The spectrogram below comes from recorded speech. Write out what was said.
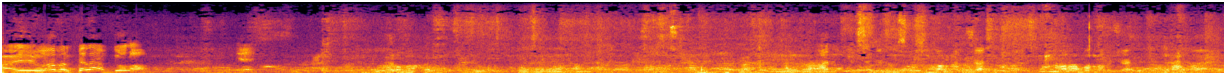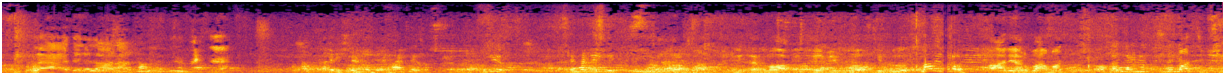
أيوه هذا الكلام دولار مرة مشاكل مرة مرة مشاكل لا عاد لا لا لا محتاج كثير. يا حبيبي. خير الله في في في فلوس ما بيقولوا. هذه أربعة ما مو ما تمشي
